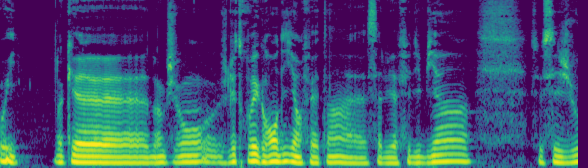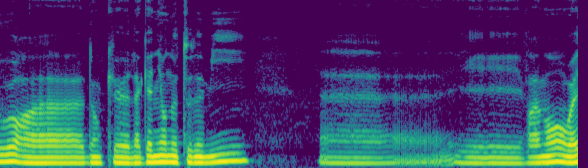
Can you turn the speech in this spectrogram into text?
Oui. Donc, euh, donc je, l'ai trouvé grandi en fait. hein. Euh, Ça lui a fait du bien ce séjour. euh, donc la gagner en autonomie. Et vraiment, ouais,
